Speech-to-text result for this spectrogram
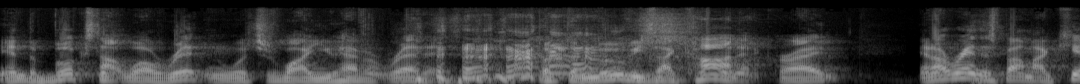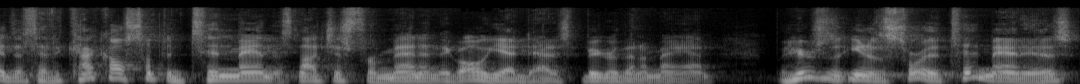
And the book's not well written, which is why you haven't read it. but the movie's iconic, right? And I ran this by my kids. I said, Can I call something Tin Man that's not just for men? And they go, Oh, yeah, Dad, it's bigger than a man. But here's the, you know, the story of the Tin Man is,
